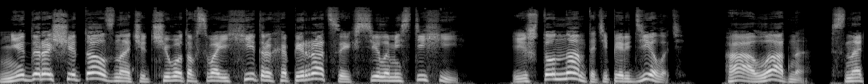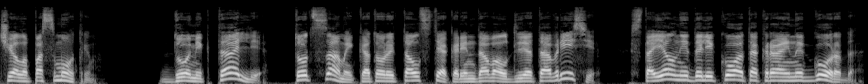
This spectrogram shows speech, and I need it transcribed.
Не дорассчитал, значит, чего-то в своих хитрых операциях с силами стихий. И что нам-то теперь делать? А, ладно, сначала посмотрим. Домик Талли, тот самый, который толстяк арендовал для Тавреси, стоял недалеко от окраины города.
